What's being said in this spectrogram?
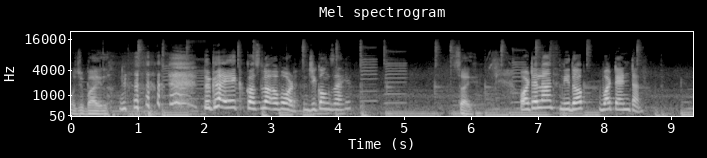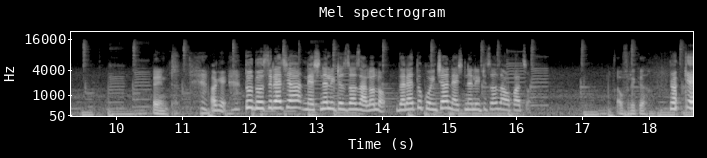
म्हजी बायल तुका एक कसलो अवॉर्ड जिखोंक जाय साय हॉटेलांत न्हिदप वा टेंटान? टेंट. ओके तूं दुसऱ्याच्या नॅशनॅलिटीचो जालोलो जाल्यार तूं खंयच्या नॅशनॅलिटीचो जावपाचो? आफ्रिका. ओके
